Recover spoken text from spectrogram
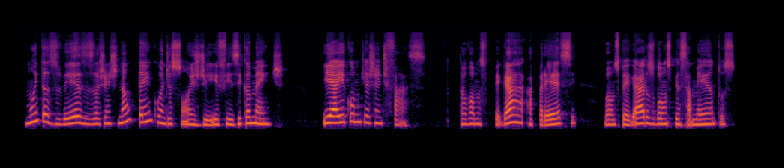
muitas vezes a gente não tem condições de ir fisicamente. E aí, como que a gente faz? Então, vamos pegar a prece, vamos pegar os bons pensamentos,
